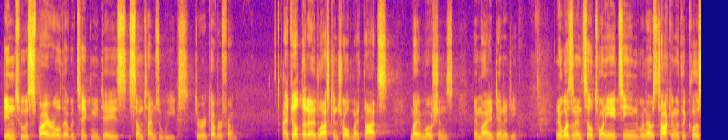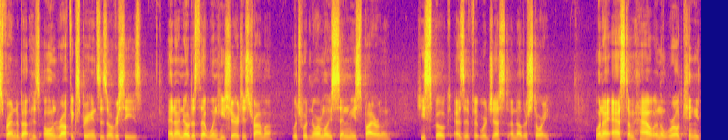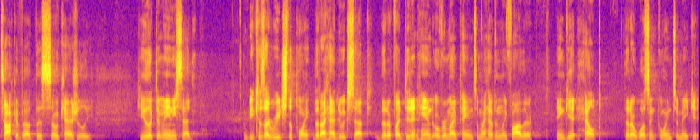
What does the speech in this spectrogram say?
into a spiral that would take me days, sometimes weeks, to recover from. I felt that I had lost control of my thoughts, my emotions, and my identity. And it wasn't until 2018 when I was talking with a close friend about his own rough experiences overseas, and I noticed that when he shared his trauma, which would normally send me spiraling, he spoke as if it were just another story. When I asked him, How in the world can you talk about this so casually? He looked at me and he said, Because I reached the point that I had to accept that if I didn't hand over my pain to my Heavenly Father and get help, that I wasn't going to make it.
